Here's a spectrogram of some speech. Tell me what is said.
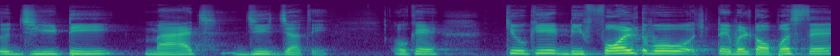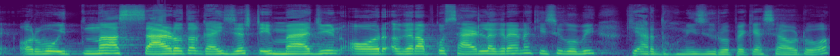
तो जीटी मैच जीत जाती ओके क्योंकि डिफ़ॉल्ट वो टेबल टॉपर्स थे और वो इतना सैड होता। गाइस जस्ट इमेजिन और अगर आपको सैड लग रहा है ना किसी को भी कि यार धोनी ज़ीरो पे कैसे आउट हुआ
